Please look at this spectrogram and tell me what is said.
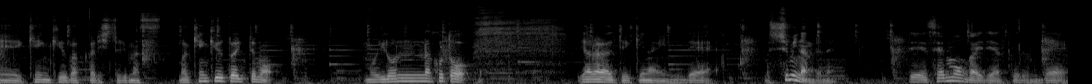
えー研究ばっかりしております、まあ、研究といってももういろんなことをやらないといけないんで趣味なんでね。で専門外でやってるんで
